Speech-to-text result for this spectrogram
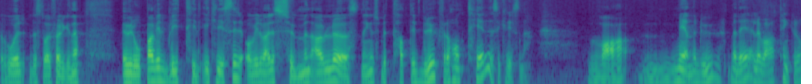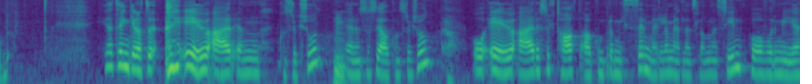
hvor det står følgende Europa vil bli til i kriser og vil være summen av løsninger som blir tatt i bruk for å håndtere disse krisene. Hva mener du med det, eller hva tenker du om det? Jeg tenker at EU er en konstruksjon. Mm. er en sosial konstruksjon. Ja. Og EU er resultat av kompromisser mellom medlemslandenes syn på hvor mye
